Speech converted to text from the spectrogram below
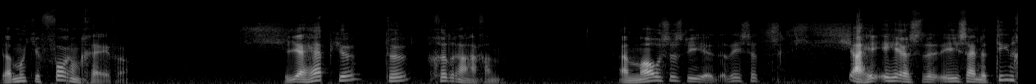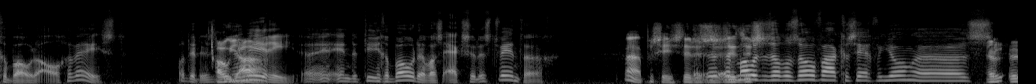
dat moet je vorm geven. Je hebt je te gedragen. En Mozes, die, is het... Ja, hier, is de, hier zijn de tien geboden al geweest. Want dit is de oh, ja. In, in, de tien geboden was Exodus 20. Ja, precies. Dit is, Eh, dit is- Mozes had al zo vaak gezegd van jongens. Eh, eh,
